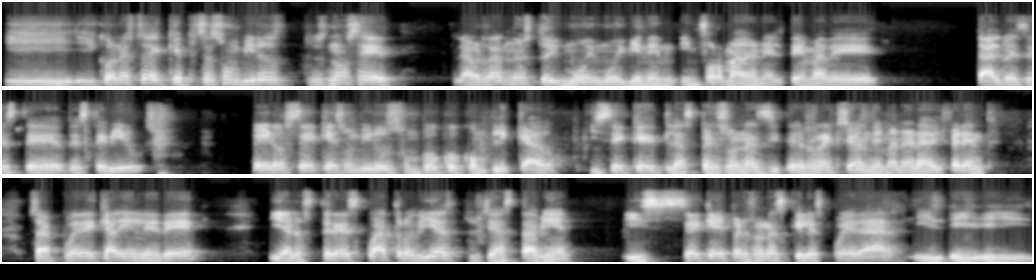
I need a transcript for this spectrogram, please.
y, y con esto de que pues, es un virus, pues no sé, la verdad no estoy muy, muy bien informado en el tema de tal vez de este, de este virus, pero sé que es un virus un poco complicado y sé que las personas reaccionan de manera diferente. O sea, puede que alguien le dé y a los tres, cuatro días, pues ya está bien. Y sé que hay personas que les puede dar y,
